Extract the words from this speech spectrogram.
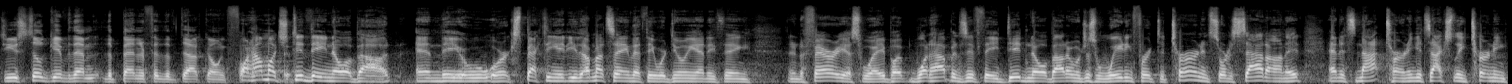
Do you still give them the benefit of the doubt going forward? Or how much did they know about and they were expecting it either? I'm not saying that they were doing anything in a nefarious way. But what happens if they did know about it? We're just waiting for it to turn and sort of sat on it, and it's not turning. It's actually turning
